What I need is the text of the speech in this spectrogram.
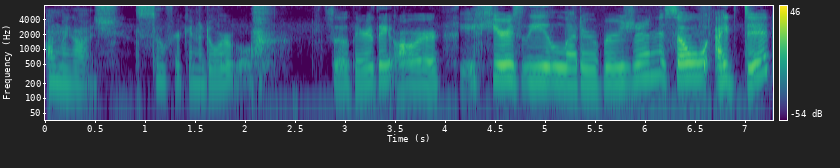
Oh my gosh, so freaking adorable. So there they are. Here's the letter version. So I did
